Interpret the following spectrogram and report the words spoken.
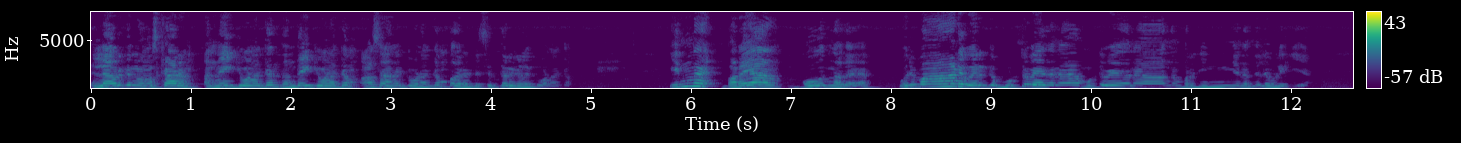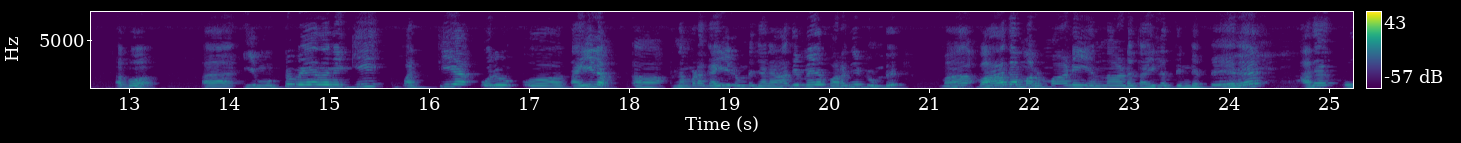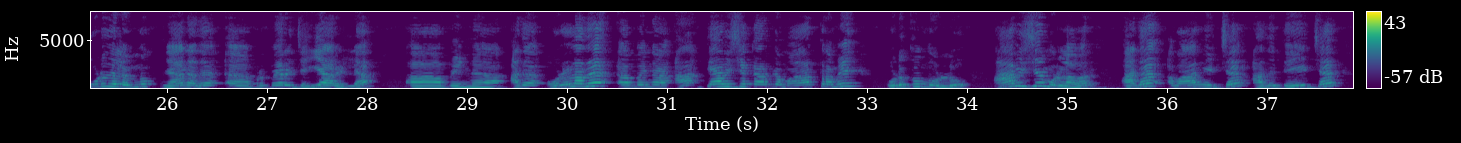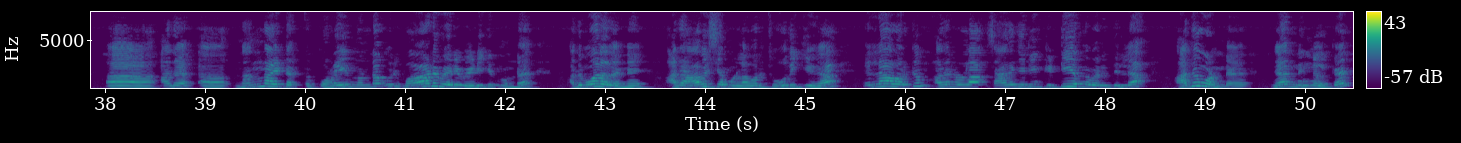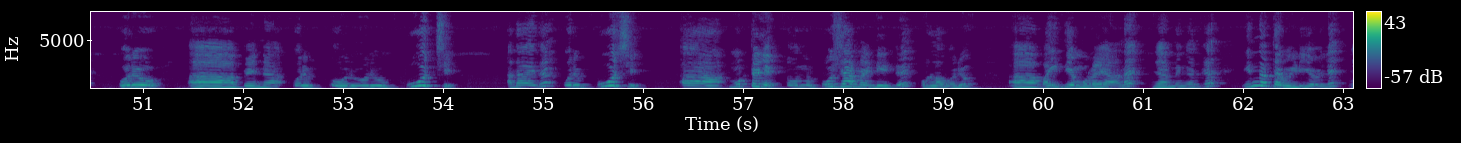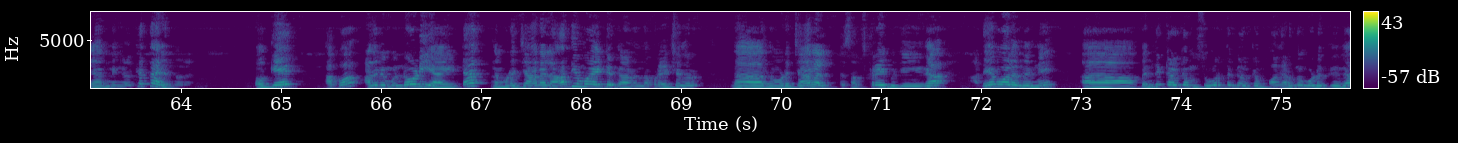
எல்லாருக்கும் நமஸ்காரம் அன்னைக்கு வணக்கம் தந்தைக்கு വണക്കം ആശാനക്ക് വണക്കം പതിനെട്ട് സിദ്ധറുകൾക്ക് വണക്കം ഇന്ന് പറയാൻ പോകുന്നത് ഒരുപാട് പേർക്ക് മുട്ടുവേദന മുട്ടുവേദന എന്നും പറഞ്ഞ് ഇങ്ങനെ നിലവിളിക്കുക അപ്പോ ആ, ഈ മുട്ടുവേദനയ്ക്ക് പറ്റിയ ഒരു ഓ, തൈലം ആ, നമ്മുടെ കയ്യിലുണ്ട് ഞാൻ ആദ്യമേ പറഞ്ഞിട്ടുണ്ട് മാ- വാദമർമാണി എന്നാണ് തൈലത്തിന്റെ പേര് അത് കൂടുതലൊന്നും ഞാനത് പ്രിപ്പയർ ചെയ്യാറില്ല ആ, പിന്നെ അത് ഉള്ളത് പിന്നെ അത്യാവശ്യക്കാർക്ക് മാത്രമേ കൊടുക്കുന്നുള്ളൂ. ആവശ്യമുള്ളവർ അത് വാങ്ങിച്ച് അത് തേച്ച് അത് നന്നായിട്ട് കുറയുന്നുണ്ട്. ഒരുപാട് പേര് മേടിക്കുന്നുണ്ട്. അതുപോലെ തന്നെ അത് ആവശ്യമുള്ളവർ ചോദിക്കുക. എല്ലാവർക്കും അതിനുള്ള സാഹചര്യം കിട്ടിയെന്ന് വരത്തില്ല. അതുകൊണ്ട് ഞാൻ നിങ്ങൾക്ക് ഒരു പിന്നെ ഒരു ഒരു പൂച്ച് അതായത് ഒരു പൂച്ച് മുട്ടിൽ ഒന്ന് പൂശാൻ വേണ്ടിയിട്ട് ഉള്ള ഒരു വൈദ്യമുറയാണ് ഞാൻ നിങ്ങൾക്ക് ഇന്നത്തെ വീഡിയോയിൽ ഞാൻ നിങ്ങൾക്ക് തരുന്നത്. ഓക്കെ? അപ്പോൾ അതിന് മുന്നോടിയായിട്ട് നമ്മുടെ ചാനൽ ആദ്യമായിട്ട് കാണുന്ന പ്രേക്ഷകർ നമ്മുടെ ചാനൽ സബ്സ്ക്രൈബ് ചെയ്യുക. അതേപോലെ തന്നെ ബന്ധുക്കൾക്കും സുഹൃത്തുക്കൾക്കും പകർന്നു കൊടുക്കുക.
